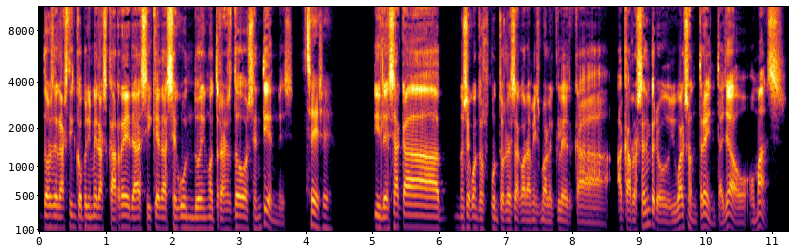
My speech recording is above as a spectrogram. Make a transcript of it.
dos de las cinco primeras carreras y queda segundo en otras dos, ¿entiendes? Sí, sí. y le saca, no sé cuántos puntos le saca ahora mismo Leclerc a, a Carlos Sainz, pero igual son 30 ya o, o más.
